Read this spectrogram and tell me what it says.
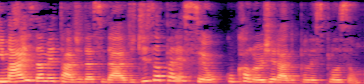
e mais da metade da cidade desapareceu com o calor gerado pela explosão.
